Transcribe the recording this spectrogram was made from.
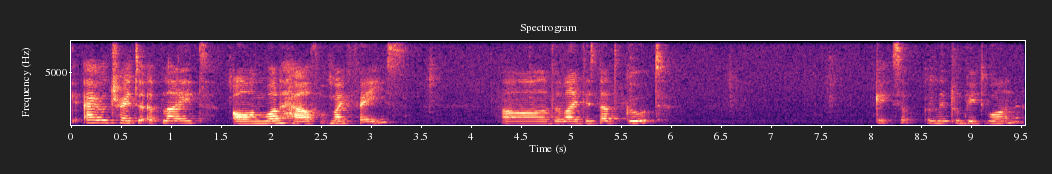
okay, I will try to apply it on one half of my face. Uh, the light is not good Okay, so a little bit one.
